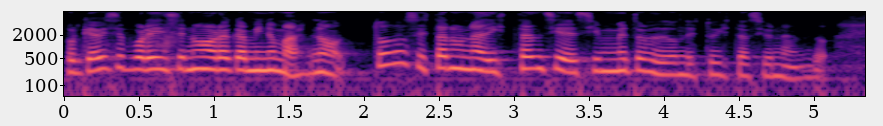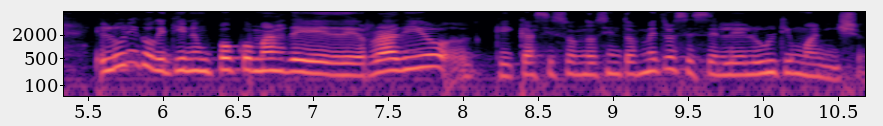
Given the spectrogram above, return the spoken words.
porque a veces por ahí dicen, no, ahora camino más, no, todos están a una distancia de 100 metros de donde estoy estacionando. El único que tiene un poco más de, radio, que casi son 200 metros, es el, el último anillo.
